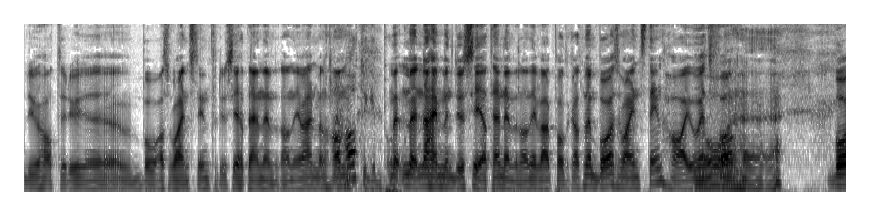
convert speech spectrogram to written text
Du hater uh, Boas Weinstein, for du sier at jeg nevner han i hver. Men han, Jeg hater ikke Boas. men, men, nei, men du sier at jeg nevner han i hver podkast. Men Boas Weinstein har jo et Nå, fond eh, Bo,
